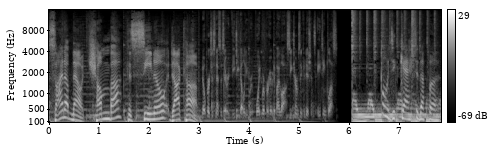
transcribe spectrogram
Sign up now at ChumbaCasino.com. No purchase necessary. BGW. Void were prohibited by law. See terms and conditions. 18 plus. Podcast da Pan.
